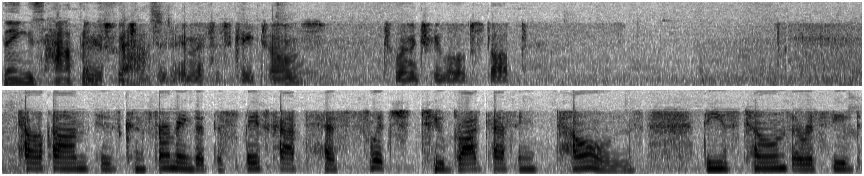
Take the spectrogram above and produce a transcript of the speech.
things happen We are switching fast. to MFSK tones. Telemetry will have stopped. Telecom is confirming that the spacecraft has switched to broadcasting tones. These tones are received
